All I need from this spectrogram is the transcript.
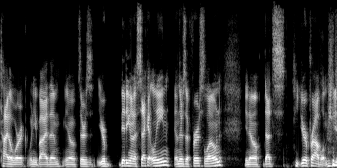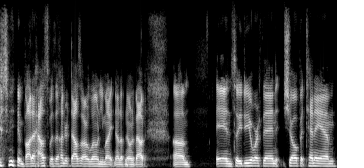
title work when you buy them. You know, if there's you're bidding on a second lien and there's a first loan, you know that's your problem. You just bought a house with a hundred thousand dollar loan you might not have known about, um, and so you do your work then. Show up at 10 a.m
